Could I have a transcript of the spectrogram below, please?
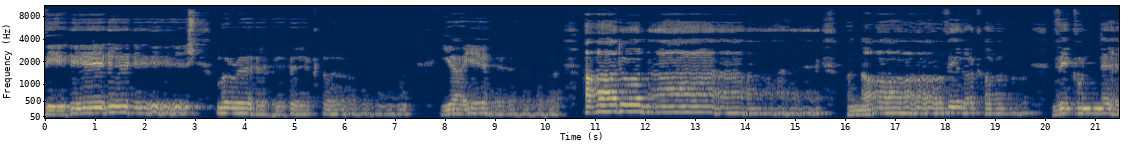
Vish Mereka Yair Adonai Panavilaka Vikuneka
